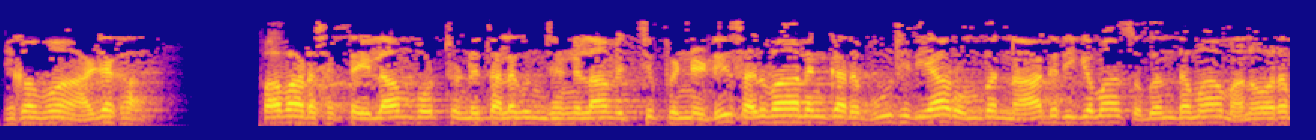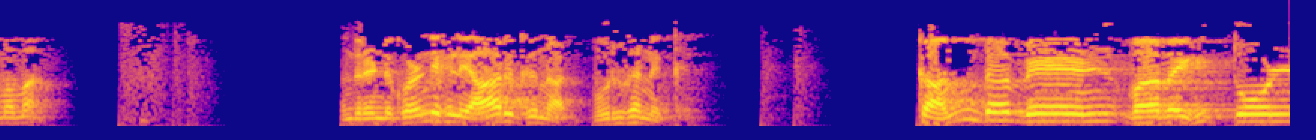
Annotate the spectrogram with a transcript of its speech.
மிகவும் அழகா. பாவாடை சட்டை எல்லாம் போட்டுண்டு தலகுஞ்சங்கள்லாம் வச்சு பின்னிட்டு சர்வாலங்கார பூஷிதியா ரொம்ப நாகரிகமா சுகந்தமா மனோரமமா. அந்த ரெண்டு குழந்தைகள் யாருக்கு நாள்? முருகனுக்கு. கந்த வேள் வரை தோல்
